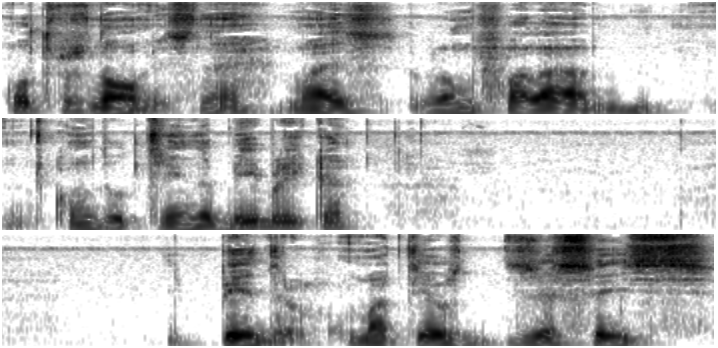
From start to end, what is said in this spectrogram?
outros nomes, né? Mas vamos falar como doutrina bíblica. Pedro, Mateus 16,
